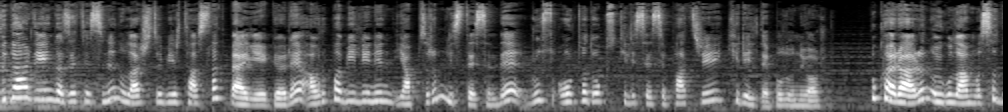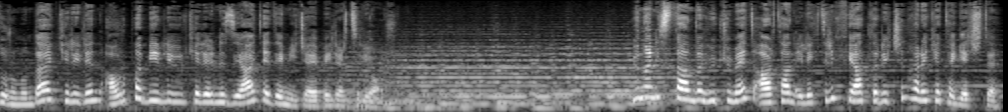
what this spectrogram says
The Guardian gazetesinin ulaştığı bir taslak belgeye göre Avrupa Birliği'nin yaptırım listesinde Rus Ortodoks Kilisesi Patriği Kiril de bulunuyor. Bu kararın uygulanması durumunda Kiril'in Avrupa Birliği ülkelerini ziyaret edemeyeceği belirtiliyor. Yunanistan'da hükümet artan elektrik fiyatları için harekete geçti.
